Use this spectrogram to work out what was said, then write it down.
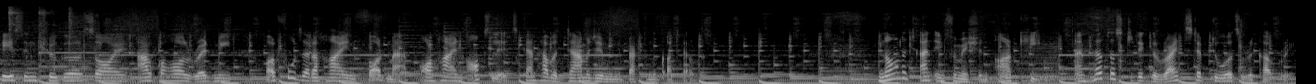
casein, sugar, soy, alcohol, red meat, or foods that are high in FODMAP or high in oxalates can have a damaging impact on the gut health. Knowledge and information are key and helps us to take the right step towards recovery.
